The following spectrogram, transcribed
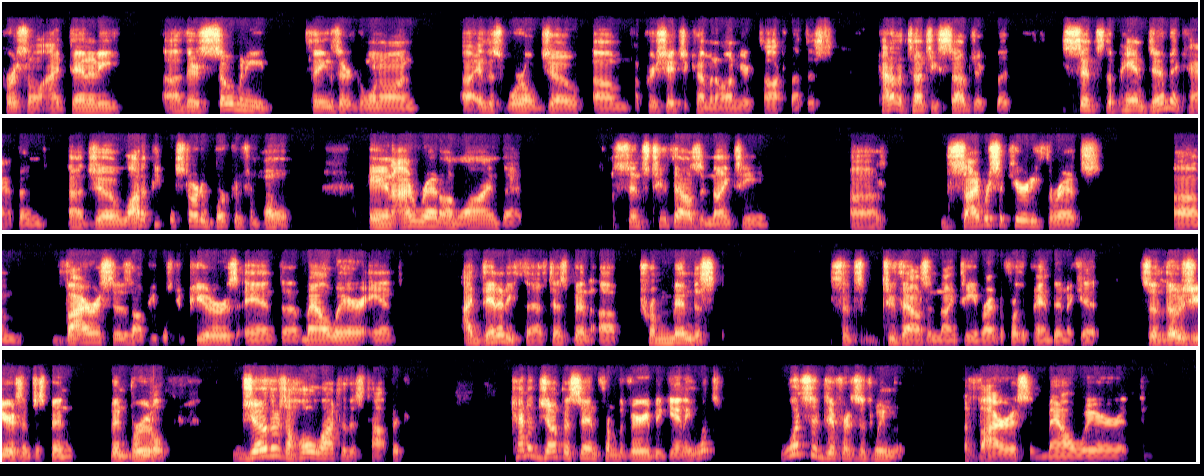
personal identity. Uh, there's so many things that are going on uh, in this world, Joe. Um, appreciate you coming on here to talk about this kind of a touchy subject, but since the pandemic happened, uh, Joe, a lot of people started working from home. And I read online that since 2019, uh, cybersecurity threats um, viruses on people's computers and uh, malware and identity theft has been up tremendously since 2019, right before the pandemic hit. So those years have just been been brutal. Joe, there's a whole lot to this topic. Kind of jump us in from the very beginning. What's what's the difference between a virus and malware and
